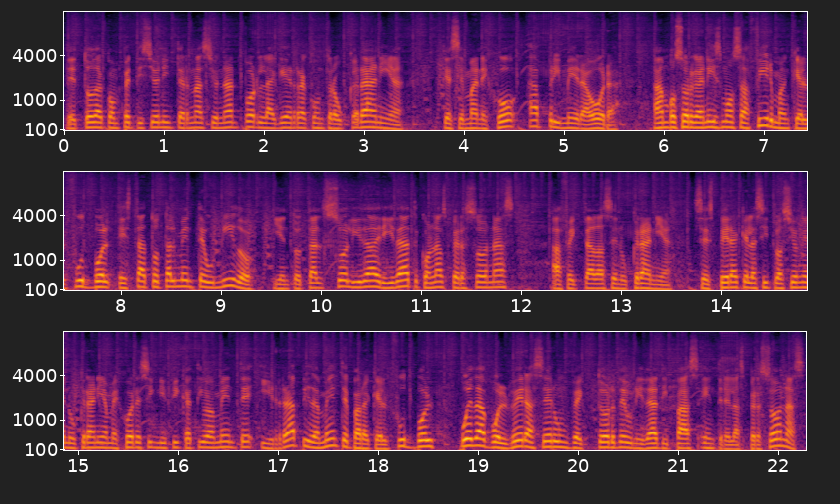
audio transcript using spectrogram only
de toda competición internacional por la guerra contra Ucrania, que se manejó a primera hora. Ambos organismos afirman que el fútbol está totalmente unido y en total solidaridad con las personas afectadas en Ucrania. Se espera que la situación en Ucrania mejore significativamente y rápidamente para que el fútbol pueda volver a ser un vector de unidad y paz entre las personas.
